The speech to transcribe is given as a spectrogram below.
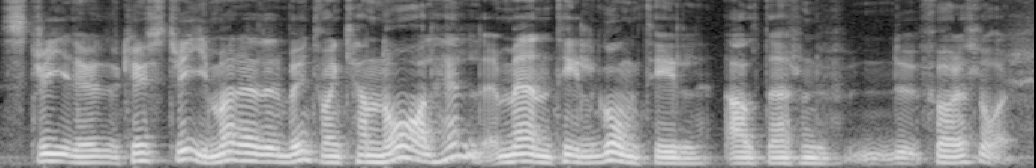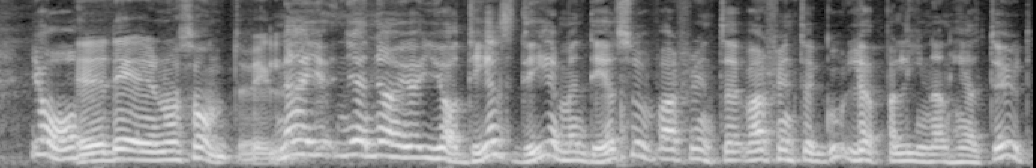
stream, du kan ju streama det, eller det behöver inte vara en kanal heller. Men tillgång till allt det här som du, du föreslår. Ja. Är det, det är det något sånt du vill? Nej, nej, nej, ja, dels det, men dels så varför inte, varför inte löpa linan helt ut?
